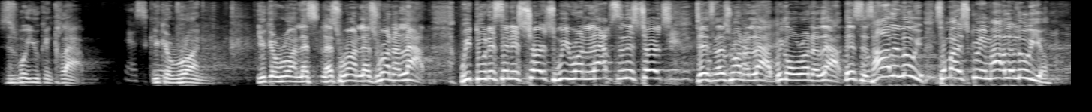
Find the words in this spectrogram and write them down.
This is where you can clap. That's good. You can run. You can run. Let's let's run. Let's run a lap. We do this in this church. We run laps in this church. Just let's run a lap. We're gonna run a lap. This is hallelujah. Somebody scream hallelujah.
